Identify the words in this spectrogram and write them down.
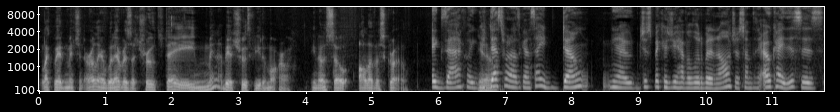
like we had mentioned earlier, whatever is a truth today may not be a truth for you tomorrow. You know, so all of us grow. Exactly. You know? That's what I was going to say. Don't, you know, just because you have a little bit of knowledge of something, okay, this is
